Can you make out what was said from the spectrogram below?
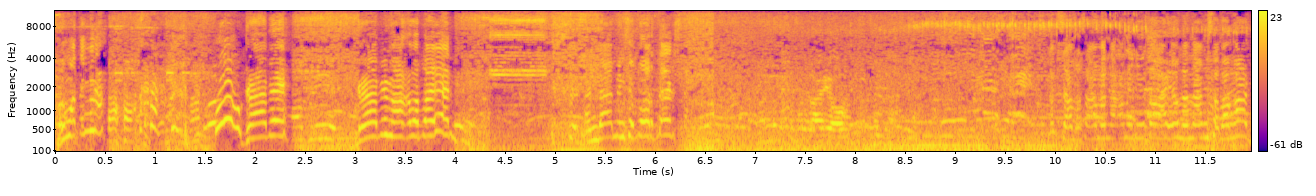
Dumating na! Woo! Grabe! Grabe mga kababayan! Ang daming supporters! Nagsama-sama na kami dito. Ayaw na namin sa bangag.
